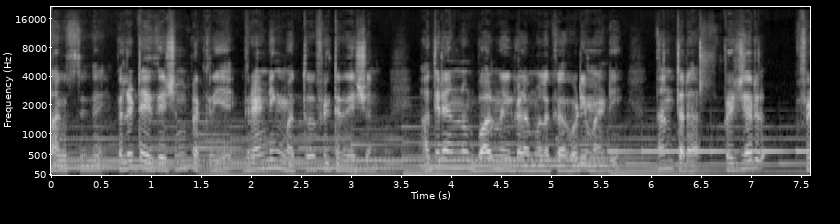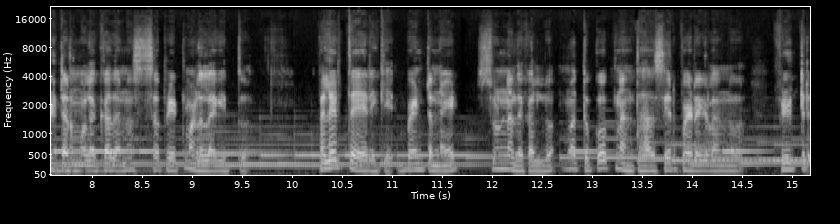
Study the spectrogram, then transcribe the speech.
ಸಾಗಿಸುತ್ತಿದೆ ಪೆಲೆಟೈಸೇಷನ್ ಪ್ರಕ್ರಿಯೆ ಗ್ರೈಂಡಿಂಗ್ ಮತ್ತು ಫಿಲ್ಟರೇಷನ್ ಅದಿರನ್ನು ಬಾಲ್ಮೈಗಳ ಮೂಲಕ ಹುಡಿ ಮಾಡಿ ನಂತರ ಪ್ರೆಷರ್ ಫಿಲ್ಟರ್ ಮೂಲಕ ಅದನ್ನು ಸಪರೇಟ್ ಮಾಡಲಾಗಿತ್ತು. ಪೆಲೆಟ್ ತಯಾರಿಕೆ ಬೆಂಟನೈಟ್ ಸುಣ್ಣದ ಕಲ್ಲು ಮತ್ತು ಕೋಕ್ನಂತಹ ಸೇರ್ಪಡೆಗಳನ್ನು ಫಿಲ್ಟರ್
